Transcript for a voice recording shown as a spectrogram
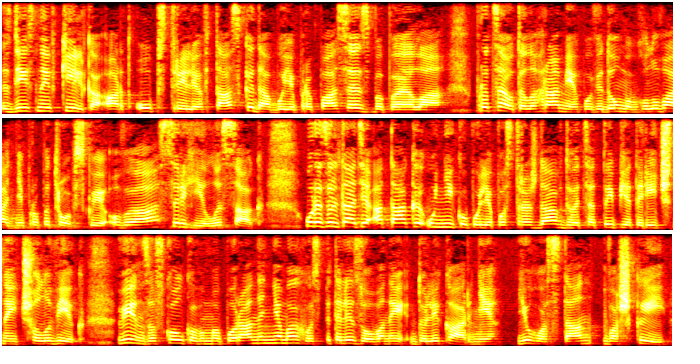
здійснив кілька артобстрілів та скидав боєприпаси з БПЛА. Про це у телеграмі повідомив голова Дніпропетровської ОВА Сергій Лисак. У результаті атаки у Нікополі постраждав 25-річний чоловік. Він з осколковими пораненнями госпіталізований до лікарні. Його стан важкий.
